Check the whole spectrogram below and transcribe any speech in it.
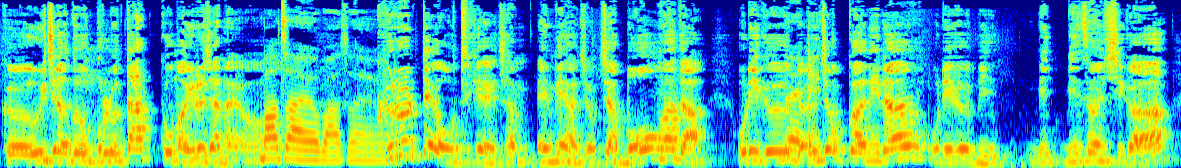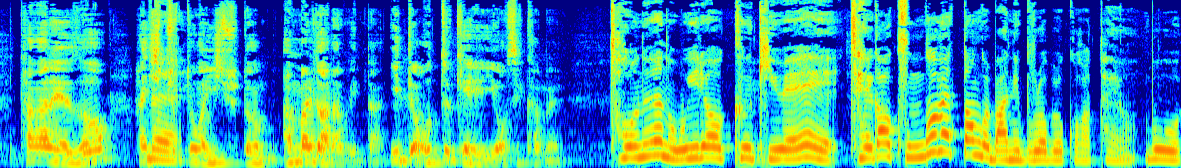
그 의자도 물로 닦고 막 이러잖아요. 맞아요, 맞아요. 그럴 때 어떻게 참 애매하죠. 자, 멍하다. 우리 그 네. 면접관이랑 우리 그 민, 민, 선 씨가 탕 안에서 한 네. 10초 동안, 20초 동안 아무 말도 안 하고 있다. 이때 어떻게 이 어색함을. 저는 오히려 음. 그 기회에 제가 궁금했던 걸 많이 물어볼 것 같아요. 뭐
